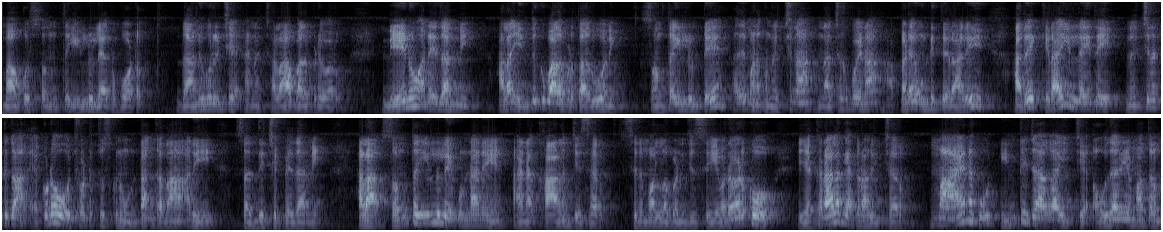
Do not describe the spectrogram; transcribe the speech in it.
మాకు సొంత ఇల్లు లేకపోవటం. దాని గురించి ఆయన చాలా బాధపడేవారు. నేను అనేదాన్ని అలా ఎందుకు బాధపడతారు అని. సొంత ఇల్లుంటే అది మనకు నచ్చినా నచ్చకపోయినా అక్కడే ఉండి తీరాలి అదే కిరాయి ఇల్లు అయితే నచ్చినట్టుగా ఎక్కడో ఓ చోట చూసుకుని ఉంటాం కదా అని సర్ది చెప్పేదాన్ని. అలా సొంత ఇల్లు లేకుండానే ఆయన కాలం చేశారు. సినిమాల్లో పనిచేసి ఎవరెవరికో ఎకరాలకు ఎకరాలు ఇచ్చారు. మా ఆయనకు ఇంటి జాగా ఇచ్చే ఔదార్యం మాత్రం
